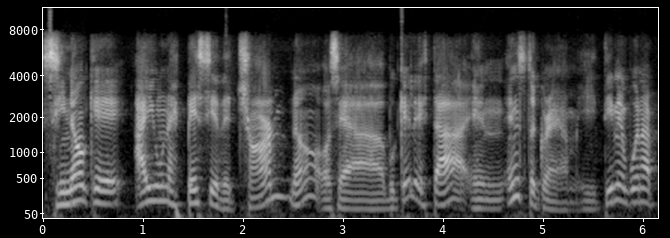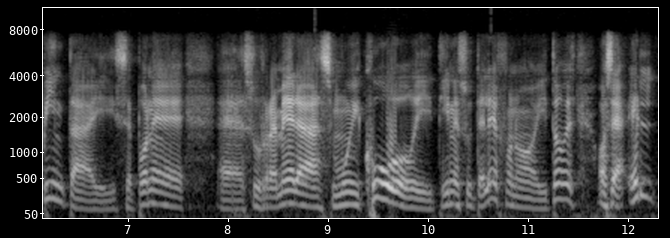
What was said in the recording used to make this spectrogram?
sino que hay una especie de charm, ¿no? O sea, Bukele está en Instagram y tiene buena pinta y se pone eh, sus remeras muy cool y tiene su teléfono y todo eso. O sea, él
